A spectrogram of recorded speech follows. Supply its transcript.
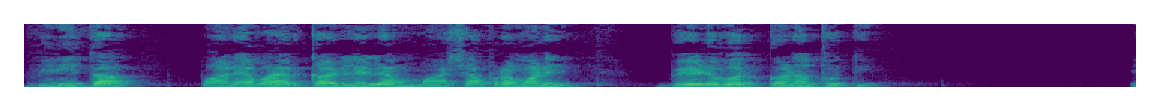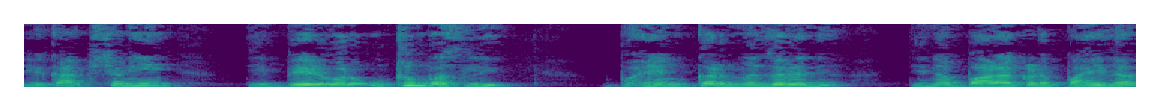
विनिता पाण्याबाहेर काढलेल्या माशाप्रमाणे बेडवर कणत होती. एका क्षणी ती बेडवर उठून बसली. भयंकर नजरेने तिनं बाळाकडे पाहिलं.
